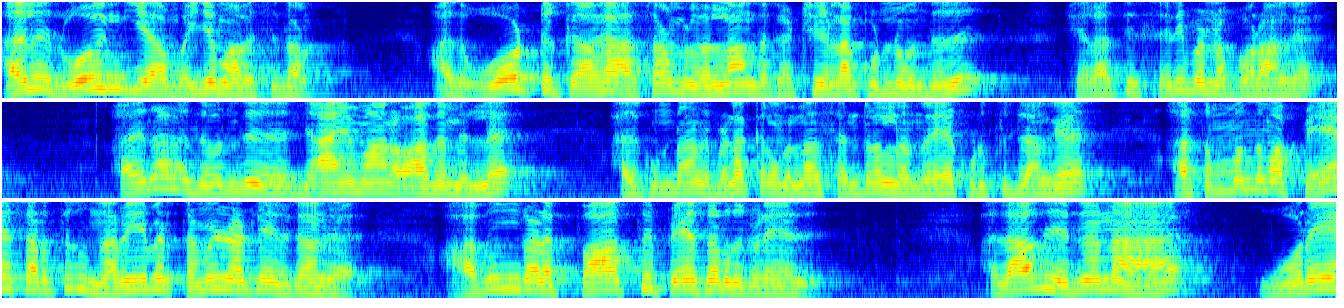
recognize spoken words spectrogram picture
அதில் ரோஹிங்கியா மையமாக வச்சு தான் அது ஓட்டுக்காக அசாம்லலாம் அந்த கட்சியெல்லாம் கொண்டு வந்தது. எல்லாத்தையும் சரி பண்ண போகிறாங்க அதனால் அது வந்து நியாயமான வாதம் இல்லை. அதுக்கு உண்டான விளக்கம் எல்லாம் சென்ட்ரலில் நிறையா கொடுத்துட்டாங்க. அது சம்மந்தமாக பேசுகிறதுக்கு நிறைய பேர் தமிழ்நாட்டிலே இருக்காங்க. அவங்கள பார்த்து பேசுகிறது கிடையாது. அதாவது என்னென்னா ஒரே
